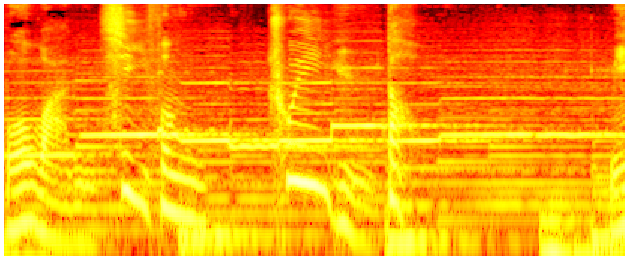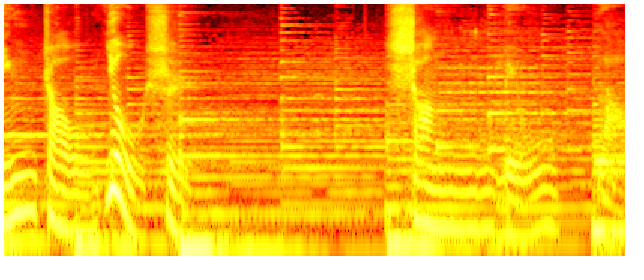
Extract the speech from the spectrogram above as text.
薄晚西风吹雨到，明朝又是伤流老。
